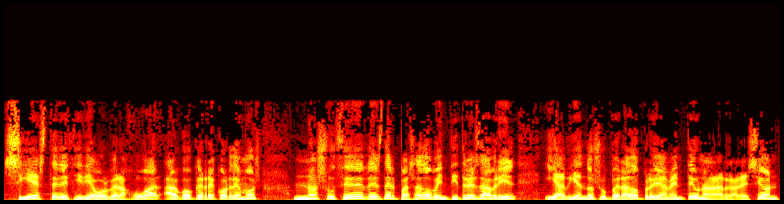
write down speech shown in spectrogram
si éste decidía volver a jugar, algo que recordemos no sucede desde el pasado 23 de abril y habiendo superado previamente una larga lesión.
